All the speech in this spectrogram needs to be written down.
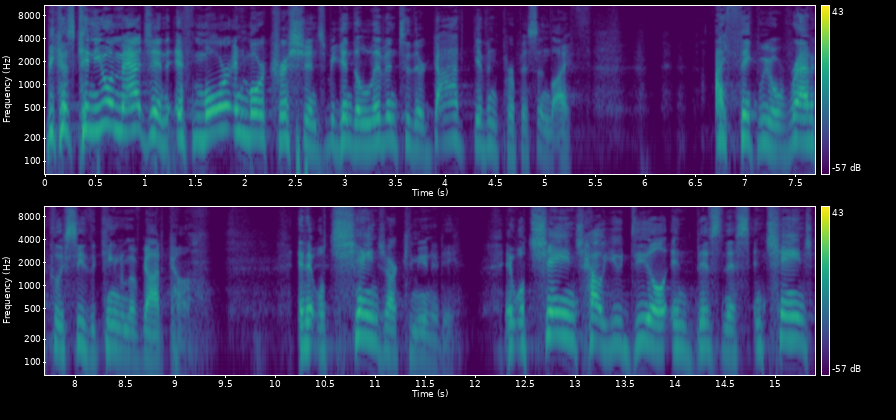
Because can you imagine if more and more Christians begin to live into their God given purpose in life? I think we will radically see the kingdom of God come and it will change our community. It will change how you deal in business and change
